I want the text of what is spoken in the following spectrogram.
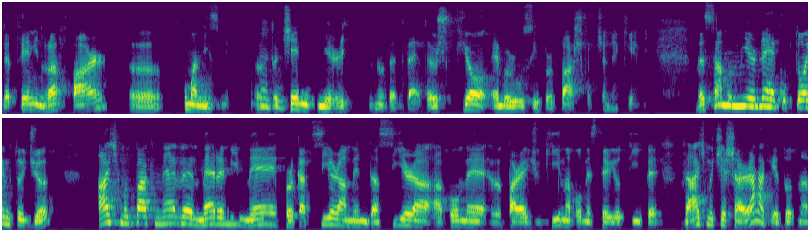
le të themi në radhë parë, humanizmin. mhm. të qenit njeri në vetvete, është kjo emëruesi i përbashkët që ne kemi. Dhe sa më mirë ne e kuptojmë këtë gjë, aq më pak neve merremi me përkatësira, me ndasira apo me paragjykime apo me stereotipe, dhe aq më qesharake do të na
